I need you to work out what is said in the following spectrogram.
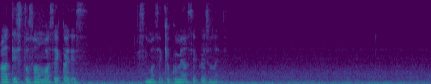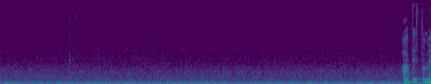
アーティストさんは正解です。すいません。曲名は正解じゃないです。アーティスト名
